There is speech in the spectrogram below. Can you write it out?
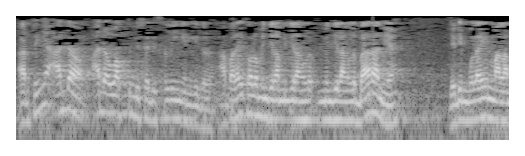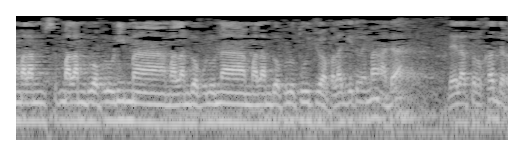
Artinya ada ada waktu bisa diselingin gitu Apalagi kalau menjelang menjelang menjelang lebaran ya. Jadi mulai malam-malam malam 25, malam 26, malam 27 apalagi itu memang ada Lailatul Qadar.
